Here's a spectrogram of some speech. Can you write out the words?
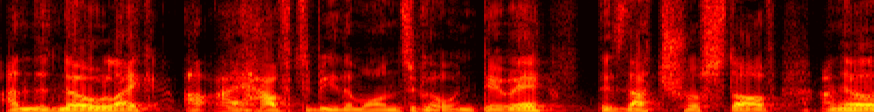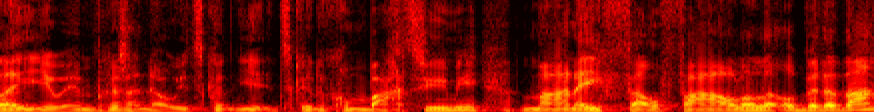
and there's no like, I I have to be the one to go and do it. There's that trust of, I'm going to let you in because I know it's going, it's going to come back to me. Mane fell foul a little bit of that,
